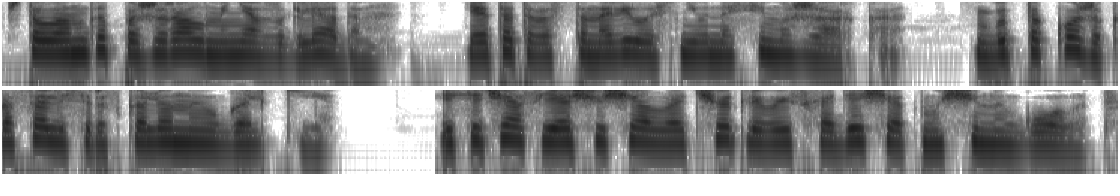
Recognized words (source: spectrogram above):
что Ланге пожирал меня взглядом, и от этого становилось невыносимо жарко, будто кожи касались раскаленные угольки. И сейчас я ощущала отчетливо исходящий от мужчины голод,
